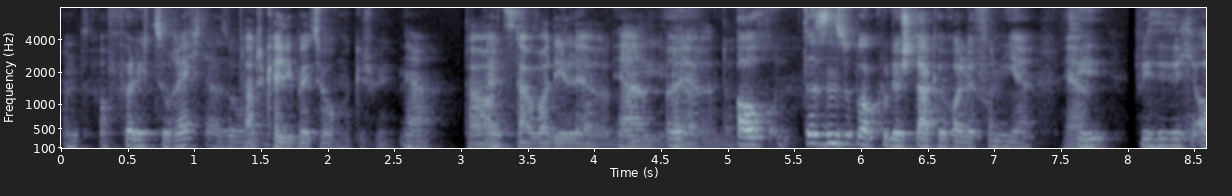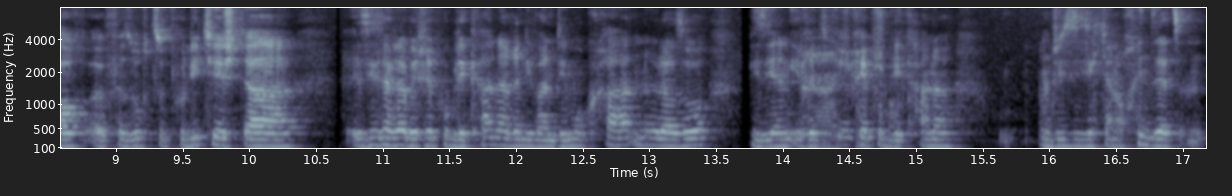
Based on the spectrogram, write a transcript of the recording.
Und auch völlig zu Recht. Also, Da hat Katie Bates ja auch mitgespielt. ja, Da, Als- da war die, Lehr ja, die Lehrerin dann. auch, das ist eine super coole, starke Rolle von ihr. Ja. Sie, wie sie sich auch äh, versucht, so politisch da, sie ist ja, glaube ich, Republikanerin, die waren Demokraten oder so, wie sie dann ihre Ja, Republikaner und wie sie sich dann auch hinsetzt. Und,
